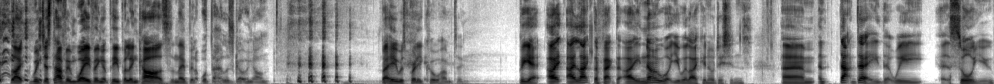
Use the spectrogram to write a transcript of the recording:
like we just have him waving at people in cars, and they'd be like, "What the hell is going on?" but he was pretty cool, Humpty. But yeah, I, I like the fact that I know what you were like in auditions. Um, and that day that we uh, saw you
